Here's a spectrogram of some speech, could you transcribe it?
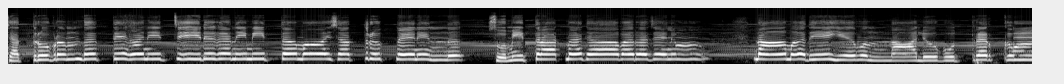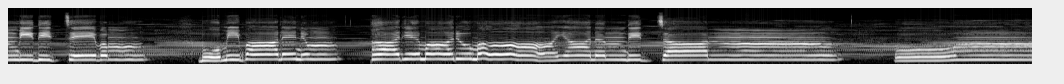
ശത്രുവൃന്ദത്തെ ഹനിച്ചിടുക നിമിത്തമായി ശത്രുഘ്നെന്ന് സുമിത്രാത്മജാവരജനും നാമധേയവും നാലു പുത്രർക്കും വിധിച്ചേവം. ഭൂമിപാലനും ഭാര്യമാരുമായാനന്ദിച്ചാൻ. ഓം.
